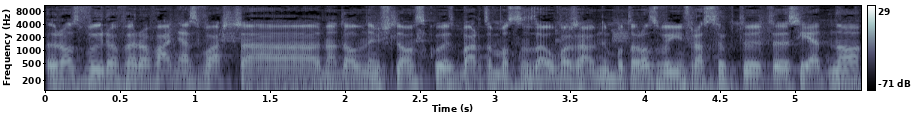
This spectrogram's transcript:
rozwój rowerowania, zwłaszcza na Dolnym Śląsku, jest bardzo mocno zauważalny, bo to rozwój infrastruktury to jest jedno.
